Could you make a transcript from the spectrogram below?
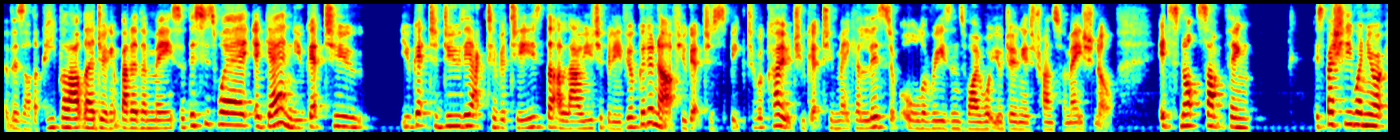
there's other people out there doing it better than me. So this is where again you get to you get to do the activities that allow you to believe you're good enough. You get to speak to a coach. You get to make a list of all the reasons why what you're doing is transformational. It's not something especially when you're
